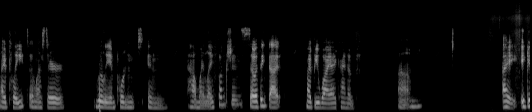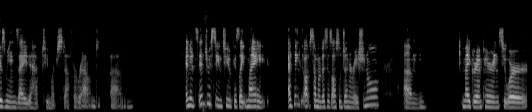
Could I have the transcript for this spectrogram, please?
my plate unless they're really important in how my life functions. So I think that might be why I kind of um I it gives me anxiety to have too much stuff around. Um and it's interesting too because like my I think some of this is also generational. Um my grandparents who were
